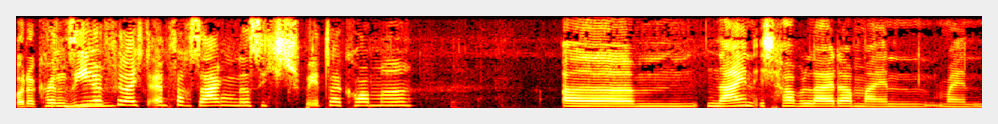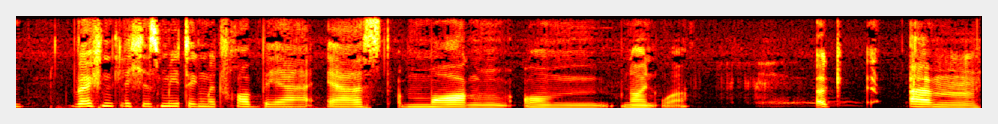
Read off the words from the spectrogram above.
Oder können mhm. Sie ihr vielleicht einfach sagen, dass ich später komme? Ähm, nein, ich habe leider mein, mein wöchentliches Meeting mit Frau Bär erst morgen um 9 Uhr. Okay, ähm,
